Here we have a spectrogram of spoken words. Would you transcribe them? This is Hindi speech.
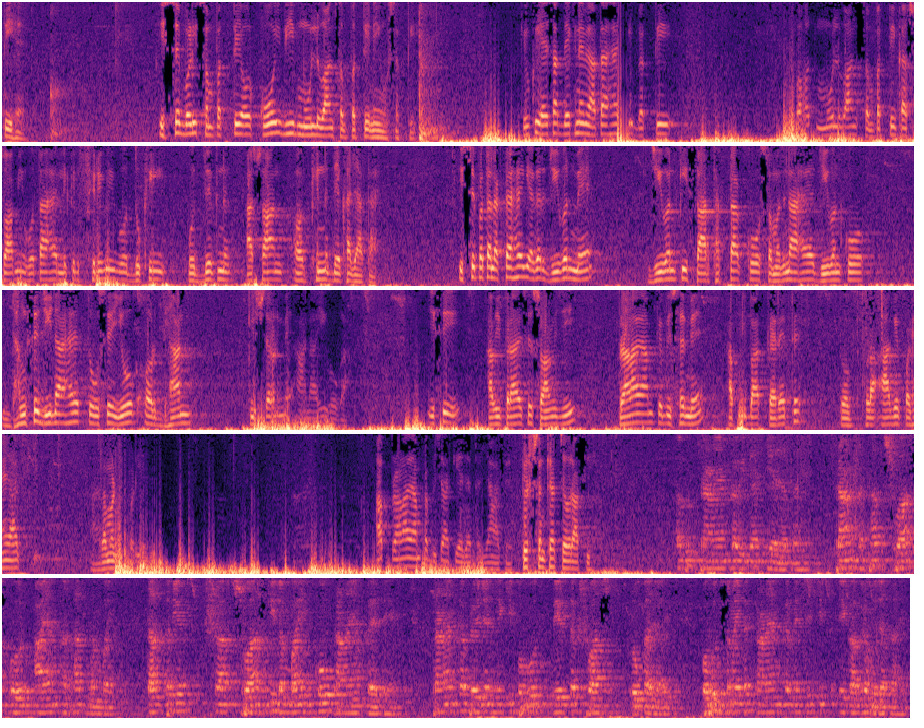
संपत्ति है। इससे बड़ी संपत्ति और कोई भी मूल्यवान संपत्ति नहीं हो सकती। क्योंकि ऐसा देखने में आता है कि व्यक्ति बहुत मूल्यवान संपत्ति का स्वामी होता है, लेकिन फिर भी वो दुखी उद्विग्न अशांत और खिन्न देखा जाता है। इससे पता लगता है कि अगर जीवन में जीवन की सार्थकता को समझना है, जीवन को ढंग से जीना है तो उसे योग और ध्यान की शरण में आना ही होगा। इसी अभिप्राय से स्वामी जी प्राणायाम के विषय में अपनी बात कह रहे थे। तो थोड़ा आगे पढ़ें आज। रमन जी, पढ़िए। अब प्राणायाम का विचार किया जाता है यहाँ से। पृष्ठ संख्या चौरासी। अब प्राणायाम का विचार किया जाता है। प्राण अर्थात श्वास और आयाम अर्थात लंबाई। तात्पर्य श्वास की लंबाई को प्राणायाम कहते हैं। प्राणायाम का प्रयोजन है कि बहुत देर तक श्वास रोका जाए। बहुत समय तक प्राणायाम करने से चित्त एकाग्र हो जाता है।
